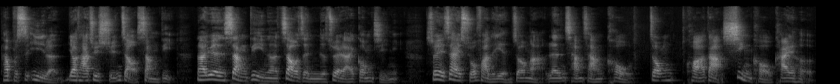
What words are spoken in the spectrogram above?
他不是义人，要他去寻找上帝。那愿上帝呢，照着你的罪来攻击你。所以在琐法的眼中啊，人常常口中夸大，信口开河。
